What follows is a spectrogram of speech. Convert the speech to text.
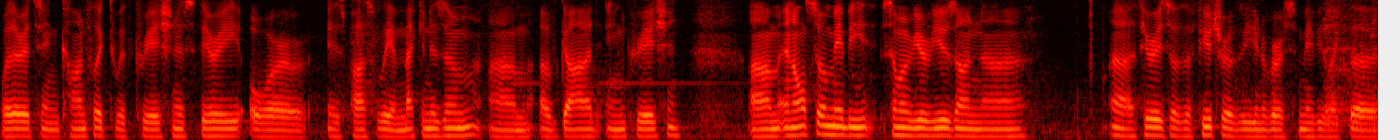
whether it's in conflict with creationist theory or is possibly a mechanism um, of God in creation. Um, and also maybe some of your views on uh, uh, theories of the future of the universe, maybe like the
